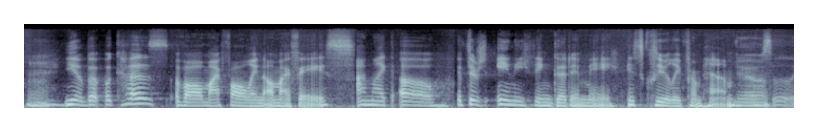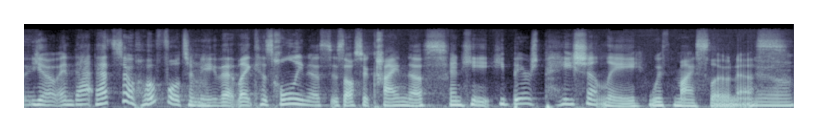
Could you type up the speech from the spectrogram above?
Hmm. You know, but because of all my falling on my face, I'm like, oh, if there's anything good in me, it's clearly from him. Yeah. absolutely. You know, and that that's so hopeful to me hmm. that like his holiness is also kindness and he he bears patiently with my slowness. Yeah.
